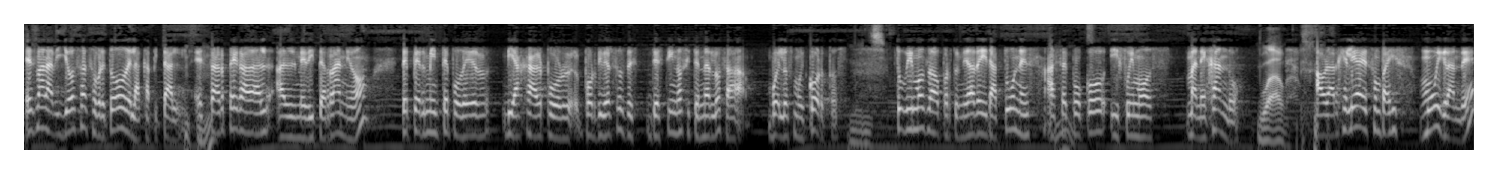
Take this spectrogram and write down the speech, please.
es maravillosa, sobre todo de la capital. Estar pegada al, al Mediterráneo te permite poder viajar por, por diversos des- destinos y tenerlos a vuelos muy cortos. Buenísimo. Tuvimos la oportunidad de ir a Túnez hace Mm. poco y fuimos manejando. Wow. Ahora Argelia es un país muy grande,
